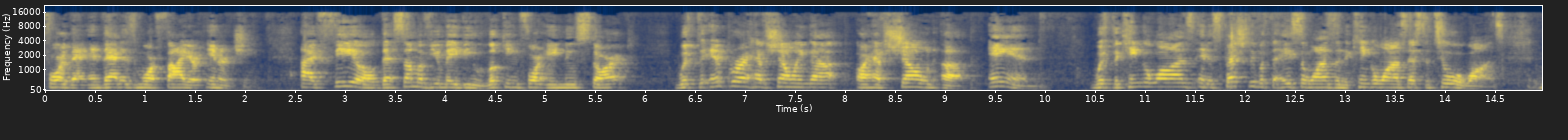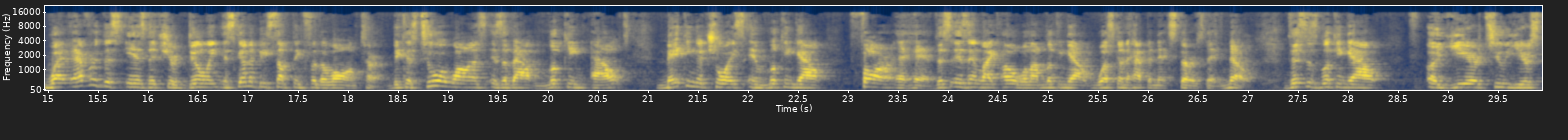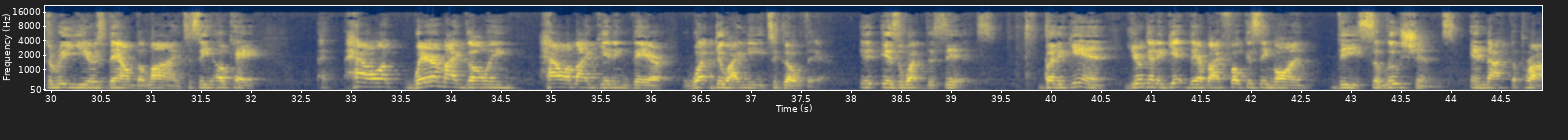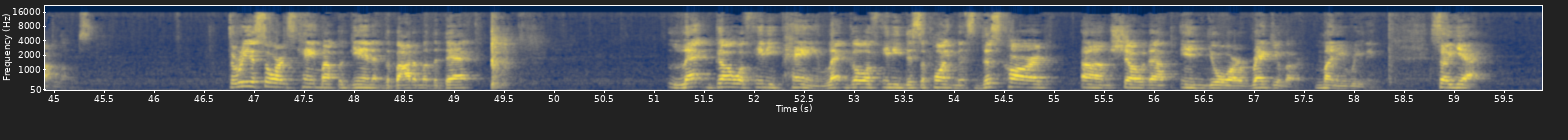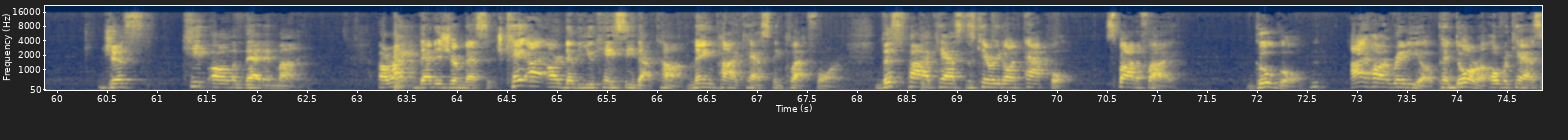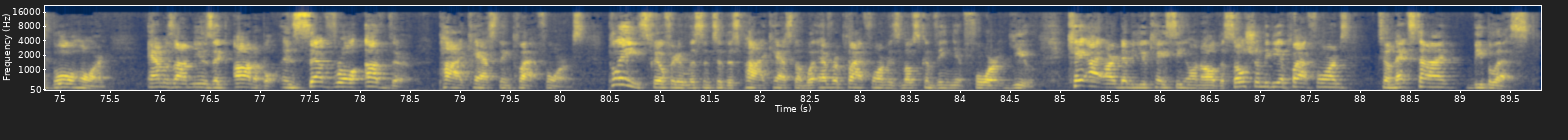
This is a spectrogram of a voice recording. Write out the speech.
For that, and that is more fire energy. I feel that some of you may be looking for a new start with the Emperor have showing up or have shown up, and with the King of Wands, and especially with the Ace of Wands and the King of Wands, that's the Two of Wands. Whatever this is that you're doing is going to be something for the long term because Two of Wands is about looking out, making a choice, and looking out far ahead. This isn't like, oh, well, I'm looking out what's going to happen next Thursday. No, this is looking out a year, two years, three years down the line to see, okay, how, where am I going? How am I getting there? What do I need to go there? Is what this is. But again, you're going to get there by focusing on the solutions and not the problems. Three of Swords came up again at the bottom of the deck. Let go of any pain, let go of any disappointments. This card um, showed up in your regular money reading. So, yeah, just keep all of that in mind. All right, that is your message. KIRWKC.com, main podcasting platform. This podcast is carried on Apple, Spotify, Google, iHeartRadio, Pandora, Overcast, Bullhorn, Amazon Music, Audible, and several other podcasting platforms. Please feel free to listen to this podcast on whatever platform is most convenient for you. KIRWKC on all the social media platforms. Till next time, be blessed.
